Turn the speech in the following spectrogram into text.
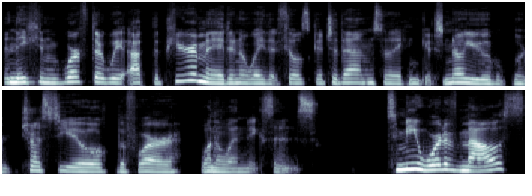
And they can work their way up the pyramid in a way that feels good to them so they can get to know you, learn to trust you before one on one makes sense to me, word of mouth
